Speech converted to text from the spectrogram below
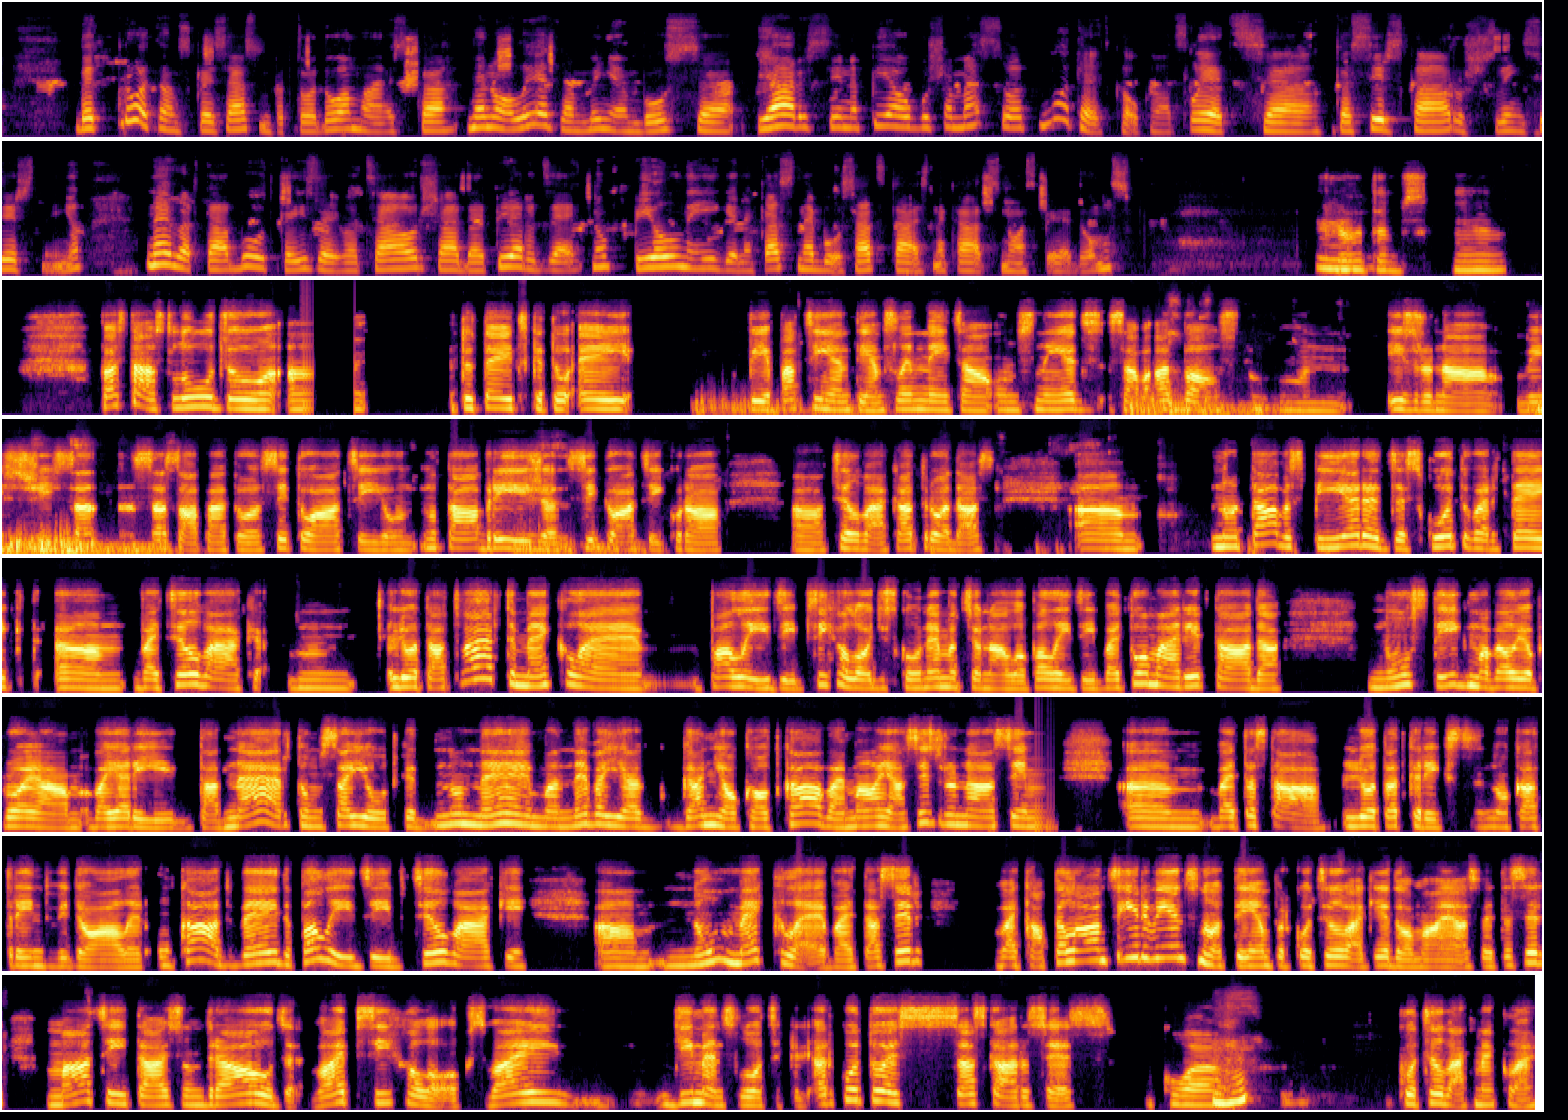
Bet, protams, ka es esmu par to domājis, ka nenoliedzami viņam būs uh, jārisina pieaugušam, esot noteikti kaut kādas lietas, uh, kas ir skārušas viņa sirsniņu. Nevar tā būt, ka izējot cauri šādai pieredzēji, nu, pilnīgi nekas nebūs atstājis nekādas nospiedumus. Mm. Protams. Jā. Pastāst, lūdzu, tu teici, ka tu ej pie pacientiem slimnīcā un sniedz savu atbalstu un izrunā visu šī sa sasāpēto situāciju un nu, tā brīža situāciju, kurā uh, cilvēki atrodas. Um, no tavas pieredzes, ko tu vari teikt, um, vai cilvēki um, ļoti atvērti meklē palīdzību, psiholoģisko un emocionālo palīdzību, vai tomēr ir tāda uh, nu, stigma vēl joprojām, vai arī tāda nērtuma sajūta, ka, nu, nē, man nevajag gan jau kaut kā, vai mājās izrunāsim, um, vai tas tā ļoti atkarīgs no katra individuāli ir. Un kāda veida palīdzību cilvēki um, nu, meklē, vai tas ir vai kapelāns ir viens no tiem, par ko cilvēki iedomājās, vai tas ir mācītājs un draudzene, vai psihologs, vai ģimenes locekļi, ar ko tu esi saskārusies, ko, mm -hmm. ko cilvēki meklē?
